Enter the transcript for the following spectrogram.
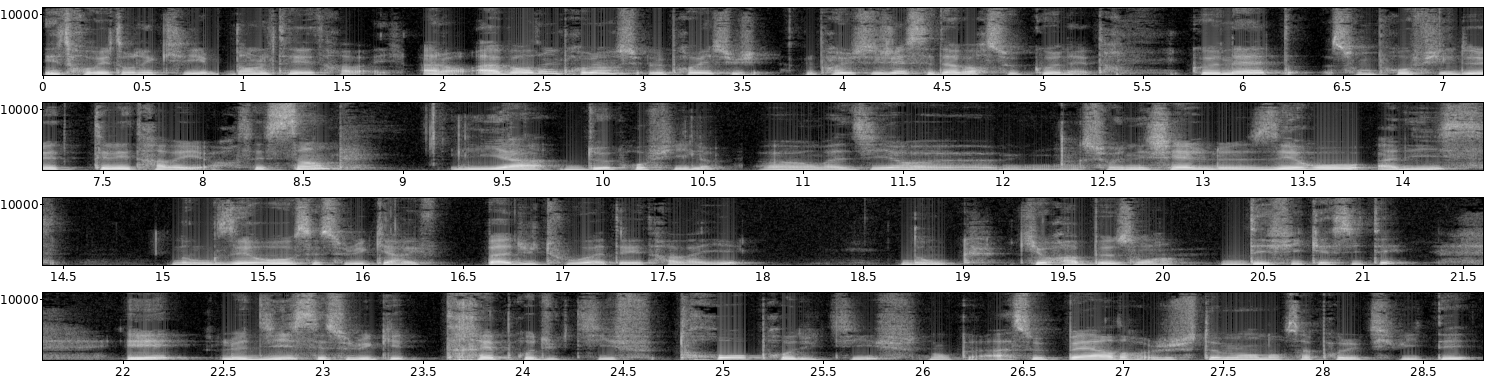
et trouver ton équilibre dans le télétravail. Alors, abordons le premier, le premier sujet. Le premier sujet, c'est d'abord se connaître connaître son profil de télétravailleur. C'est simple, il y a deux profils, euh, on va dire euh, sur une échelle de 0 à 10. Donc 0, c'est celui qui arrive pas du tout à télétravailler, donc qui aura besoin d'efficacité. Et le 10, c'est celui qui est très productif, trop productif, donc à se perdre justement dans sa productivité,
